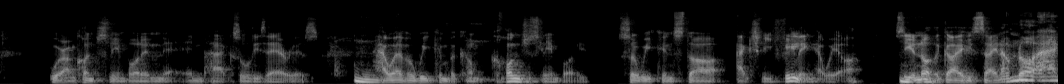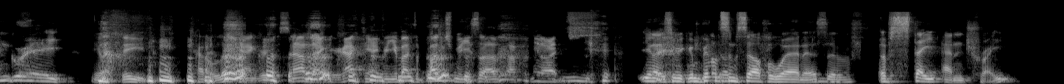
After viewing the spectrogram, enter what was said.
we're unconsciously embodied and it impacts all these areas. Mm. However, we can become consciously embodied. So we can start actually feeling how we are. So you're not the guy who's saying, I'm not angry. You're like, dude, kind of look angry, you sound angry, you're acting angry, you're about to punch me. So, I'm, I'm- you know, you know, so we can build some self-awareness of of state and trait.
